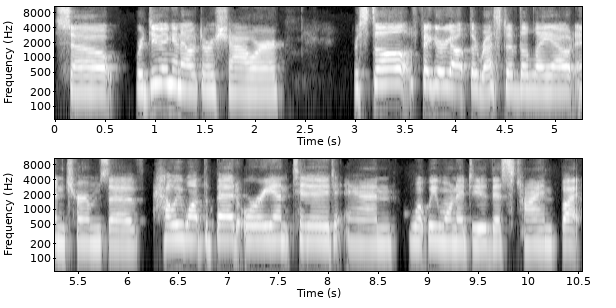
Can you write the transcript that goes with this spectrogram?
So we're doing an outdoor shower. We're still figuring out the rest of the layout in terms of how we want the bed oriented and what we want to do this time. But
